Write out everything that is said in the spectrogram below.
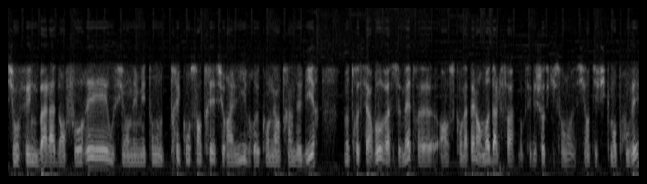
si on fait une balade en forêt, ou si on est, mettons, très concentré sur un livre qu'on est en train de lire, notre cerveau va se mettre euh, en ce qu'on appelle en mode alpha. Donc c'est des choses qui sont scientifiquement prouvées.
